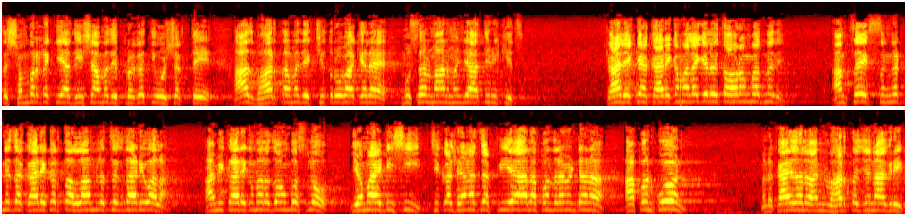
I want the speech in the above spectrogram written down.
तर शंभर टक्के या देशामध्ये प्रगती होऊ शकते. आज भारतामध्ये एक चित्र उभा केलाय मुसलमान म्हणजे अतिरेकीच. काल एका कार्यक्रमाला गेलो होतो औरंगाबादमध्ये. आमचा एक संघटनेचा कार्यकर्ता लांब लचक दाढीवाला. आम्ही कार्यक्रमाला जाऊन बसलो. एम आय डी सी चिकलठाण्याचा पी आला पंधरा मिनिटानं. आपण कोण? म्हणजे काय झालं? आम्ही भारताचे नागरिक.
